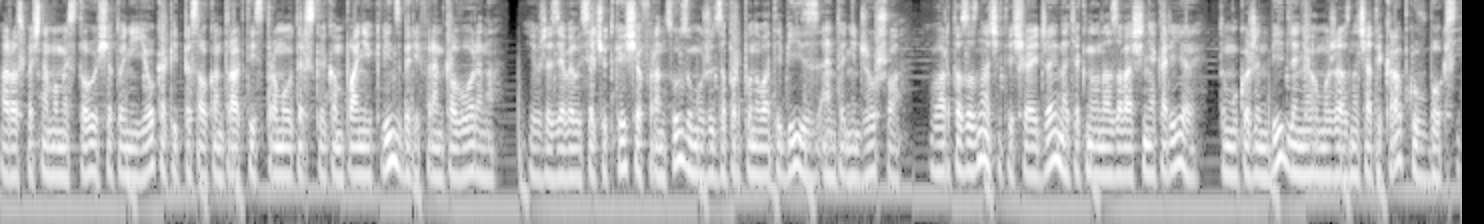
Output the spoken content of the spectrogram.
А розпочнемо ми з того, що Тоні Йока підписав контракт із промоутерською компанією Квінсбері Френка Ворена, і вже з'явилися чутки, що французу можуть запропонувати бій з Ентоні Джошуа. Варто зазначити, що Айджей натякнув на завершення кар'єри, тому кожен бій для нього може означати крапку в боксі.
